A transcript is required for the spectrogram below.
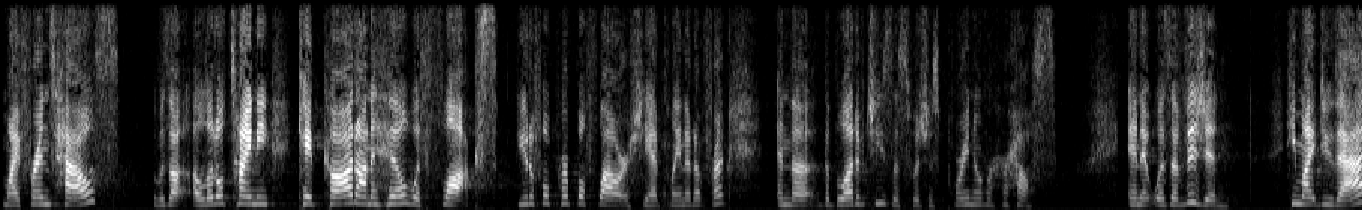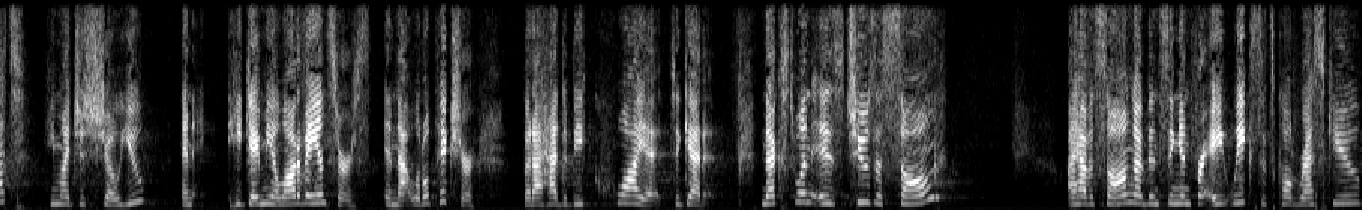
my friend's house it was a, a little tiny Cape Cod on a hill with phlox, beautiful purple flowers she had planted up front, and the, the blood of Jesus was just pouring over her house. And it was a vision. He might do that. He might just show you. And he gave me a lot of answers in that little picture, but I had to be quiet to get it. Next one is choose a song. I have a song I've been singing for eight weeks. It's called Rescue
